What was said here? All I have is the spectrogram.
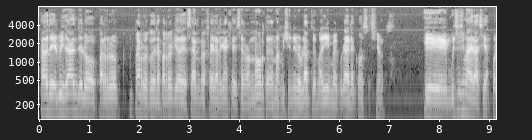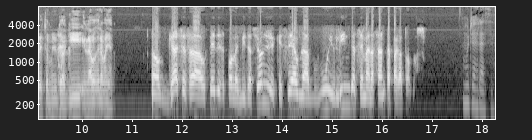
Padre Luis D'Angelo, párroco de la parroquia de San Rafael Arcángel de Cerro Norte, además misionero blato de María Inmaculada de la Concepción. Eh, muchísimas gracias por estos minutos aquí en La Voz de la Mañana. gracias a ustedes por la invitación y que sea una muy linda Semana Santa para todos. Muchas gracias.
